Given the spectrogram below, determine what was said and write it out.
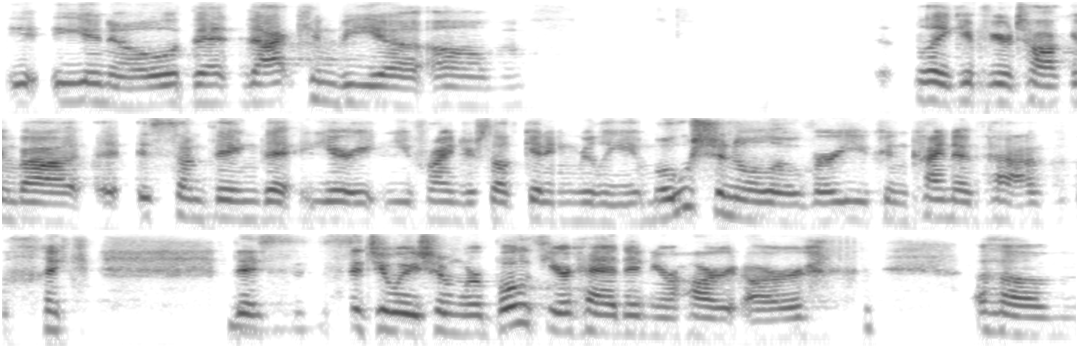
you know, that that can be a, um, like if you're talking about is something that you're you find yourself getting really emotional over you can kind of have like this situation where both your head and your heart are um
